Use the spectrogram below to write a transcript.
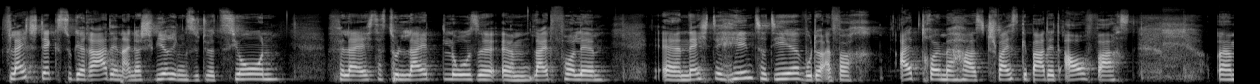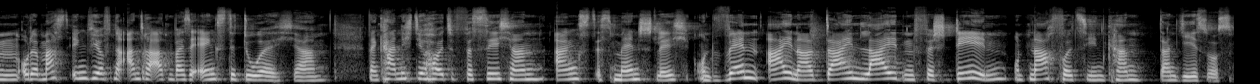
Vielleicht steckst du gerade in einer schwierigen Situation. Vielleicht hast du leidlose, ähm, leidvolle äh, Nächte hinter dir, wo du einfach Albträume hast, schweißgebadet aufwachst ähm, oder machst irgendwie auf eine andere Art und Weise Ängste durch, ja, dann kann ich dir heute versichern, Angst ist menschlich und wenn einer dein Leiden verstehen und nachvollziehen kann, dann Jesus.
